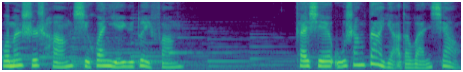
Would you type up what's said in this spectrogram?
我们时常喜欢揶揄对方，开些无伤大雅的玩笑，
